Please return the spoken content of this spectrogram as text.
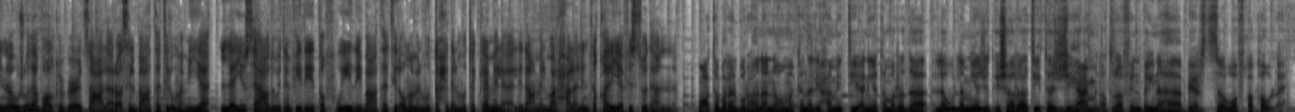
إن وجود فولكر بيرتس على رأس البعثة الأممية لا يساعد بتنفيذ تفويض بعثة الأمم المتحدة المتكاملة لدعم المرحلة الانتقالية في السودان. واعتبر البرهان أنه ما كان لحميدتي أن يتمرد لو لم يجد إشارات تشجيع من أطراف بينها بيرتس وفق قوله.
